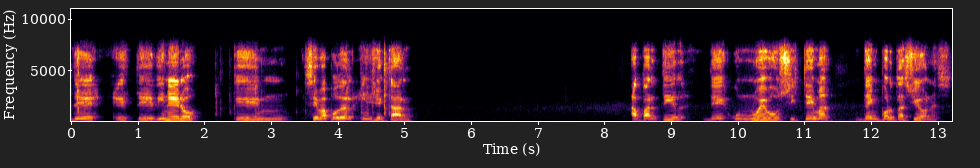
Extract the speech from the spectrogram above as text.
de este, dinero que mm, se va a poder inyectar a partir de un nuevo sistema de importaciones.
